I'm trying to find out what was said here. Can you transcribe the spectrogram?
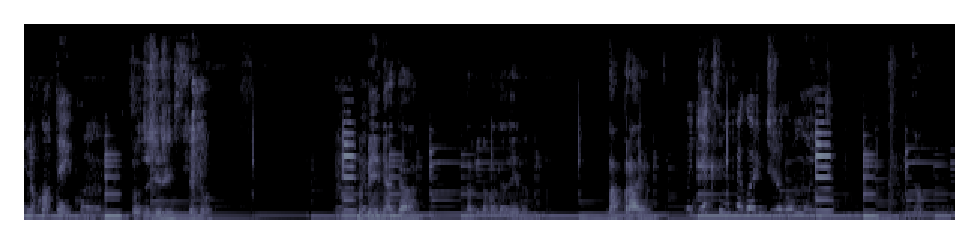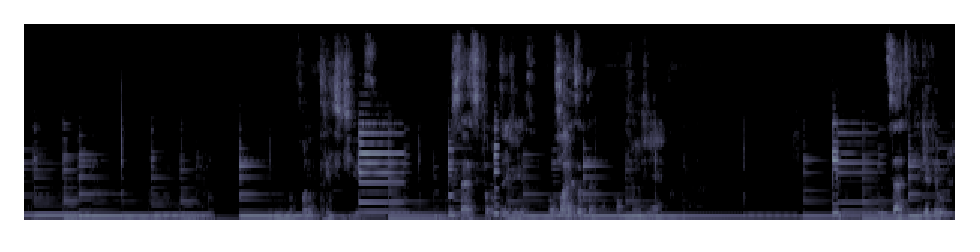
Eu não contei com. Todos os dias a gente treinou. No Uhum. BNH, na Vila Madalena, na praia. No dia que você me pegou, a gente jogou muito. Então. Não foram três dias. No Sesc foram três dias. Ou Sim. mais até. Confundi. é. No Sesc, que dia que é hoje?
